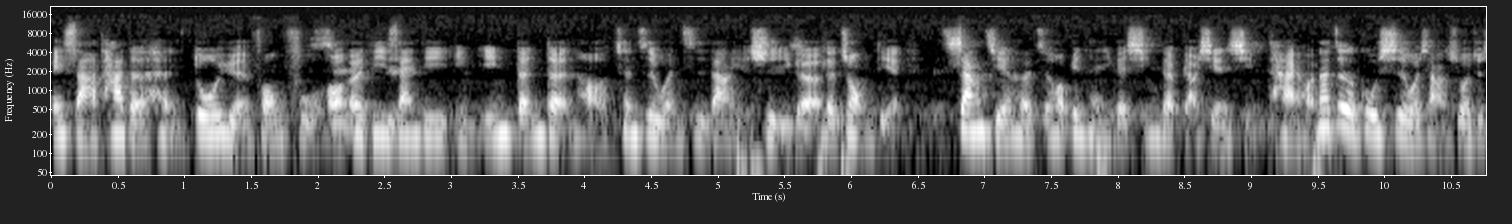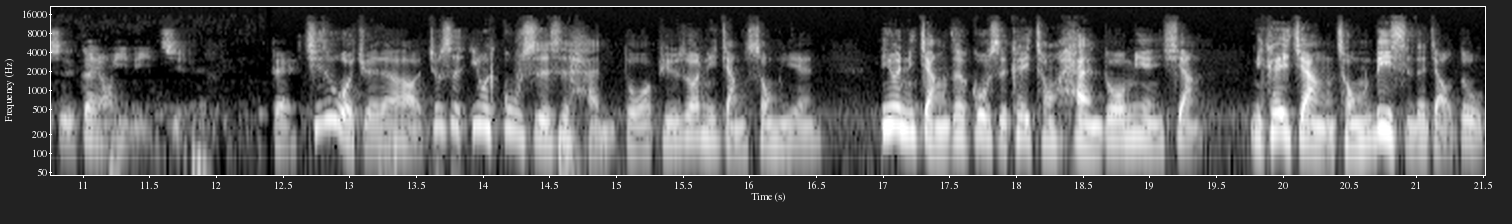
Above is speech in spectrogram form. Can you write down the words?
AR 它的很多元丰富哈，二 D、三 D 影音等等哈，甚至文字当然也是一个一个重点，相结合之后变成一个新的表现形态哈。那这个故事我想说就是更容易理解。对，其实我觉得哈，就是因为故事是很多，比如说你讲松烟，因为你讲这个故事可以从很多面向，你可以讲从历史的角度，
